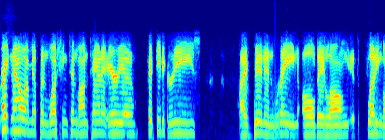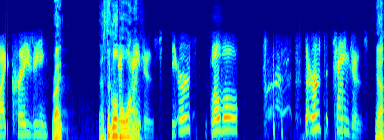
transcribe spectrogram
right now I'm up in Washington, Montana area, 50 degrees. I've been in rain all day long. It's flooding like crazy. Right. That's the global it warming. changes. The Earth, global, the Earth changes. Yeah.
